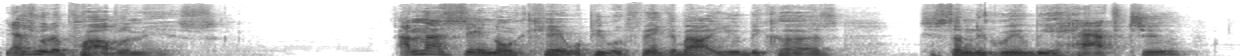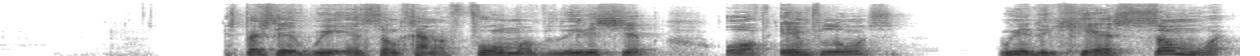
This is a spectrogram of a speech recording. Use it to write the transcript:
That's where the problem is. I'm not saying don't care what people think about you because to some degree we have to, especially if we're in some kind of form of leadership or of influence. We need to care somewhat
